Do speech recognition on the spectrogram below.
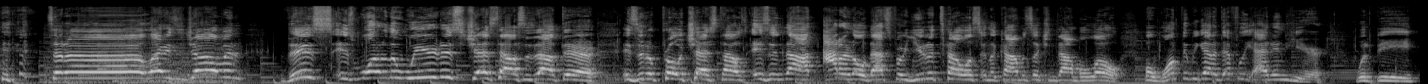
Ta-da! Ladies and gentlemen, this is one of the weirdest chest houses out there. Is it a pro chest house? Is it not? I don't know. That's for you to tell us in the comment section down below. But one thing we gotta definitely add in here would be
